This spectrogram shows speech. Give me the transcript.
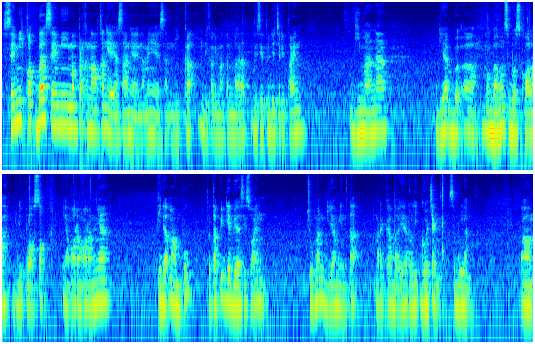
semi khotbah semi memperkenalkan yayasannya namanya yayasan Nika di Kalimantan Barat di situ dia ceritain gimana dia be- eh, membangun sebuah sekolah di pelosok yang orang-orangnya tidak mampu tetapi dia beasiswain cuman dia minta mereka bayar li- goceng sebulan. Um,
